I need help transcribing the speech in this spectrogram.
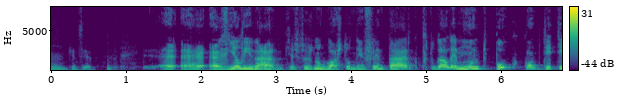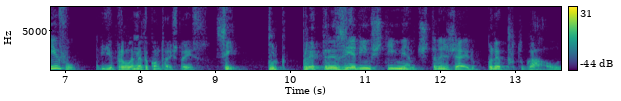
Hum. Quer dizer, a, a, a, realidade que as pessoas não gostam de enfrentar, que Portugal é muito pouco competitivo. E o problema é do contexto, é isso? Sim, porque para trazer investimento estrangeiro para Portugal,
